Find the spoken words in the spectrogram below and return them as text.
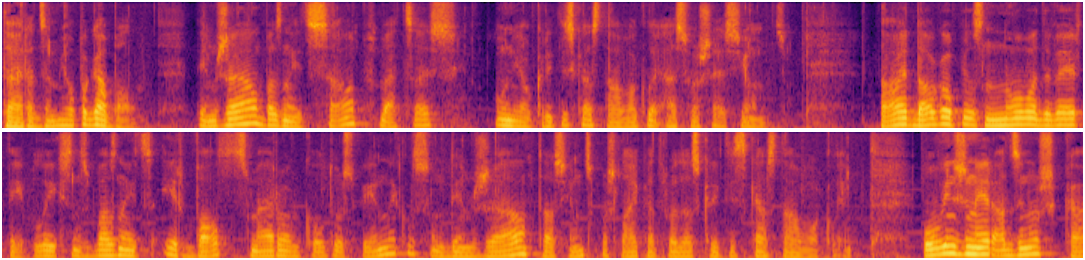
Tā ir redzama jau pa gabalu. Diemžēl baznīca sāp vecais un jau kritiskā stāvoklī esošais jumts. Tā ir Daugopils novada vērtība. Līksnes baznīca ir valsts mēroga kultūras piemineklis, un, diemžēl, tās jumts pašlaik atrodas kritiskā stāvoklī. Būvinženieri atzinuši, ka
